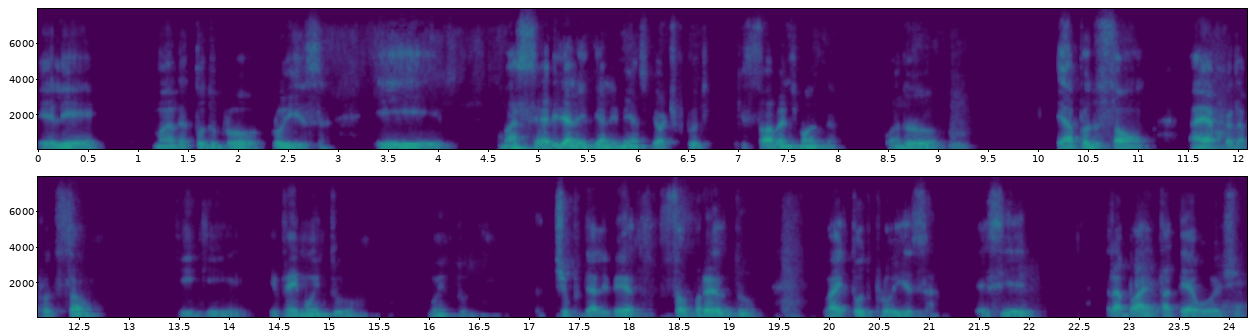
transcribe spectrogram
ele manda tudo para o ISA. E uma série de, de alimentos, de hortifruti que sobra, eles mandam. Quando é a produção, a época da produção, que, que, que vem muito muito tipo de alimento, sobrando, vai tudo para o ISA. Esse trabalho está até hoje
